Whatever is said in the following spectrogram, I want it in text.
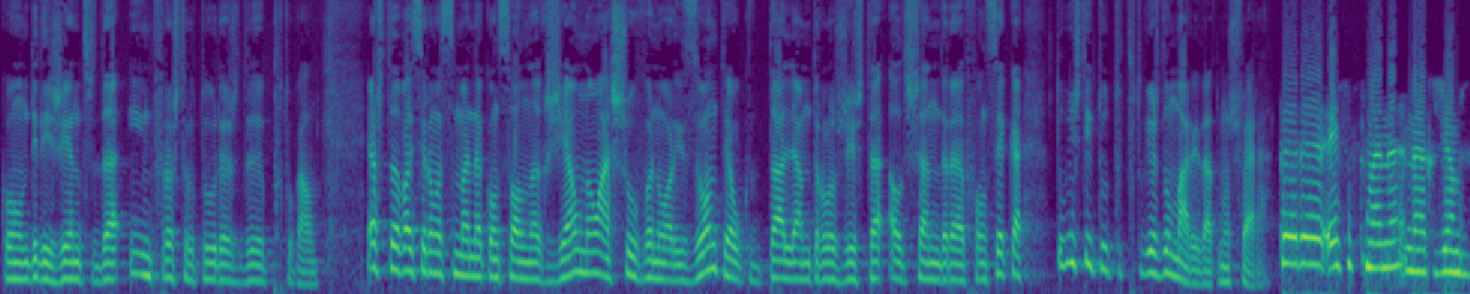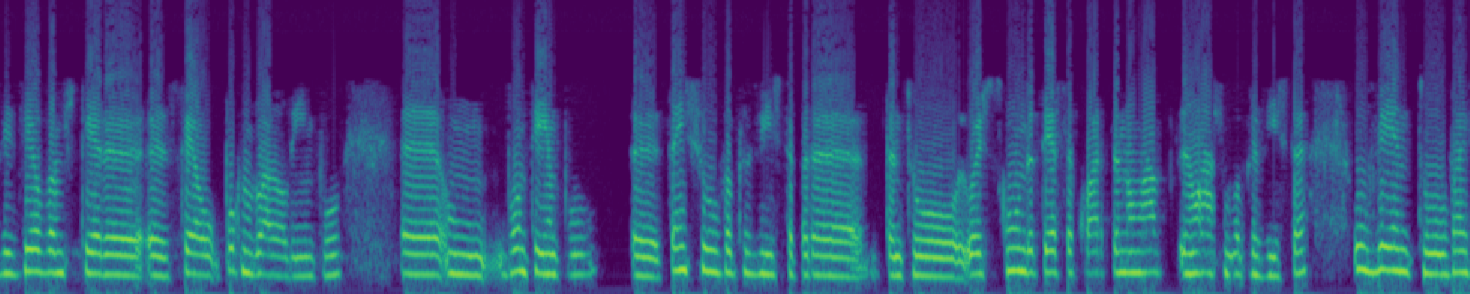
com dirigentes da Infraestruturas de Portugal. Esta vai ser uma semana com sol na região, não há chuva no horizonte, é o que detalha a meteorologista Alexandra Fonseca, do Instituto Português do Mar e da Atmosfera. Para esta semana, na região de Viseu, vamos ter uh, céu pouco nublado ao limpo, uh, um bom tempo, Uh, tem chuva prevista para, tanto hoje segunda, terça, quarta, não há, não há chuva prevista. O vento vai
